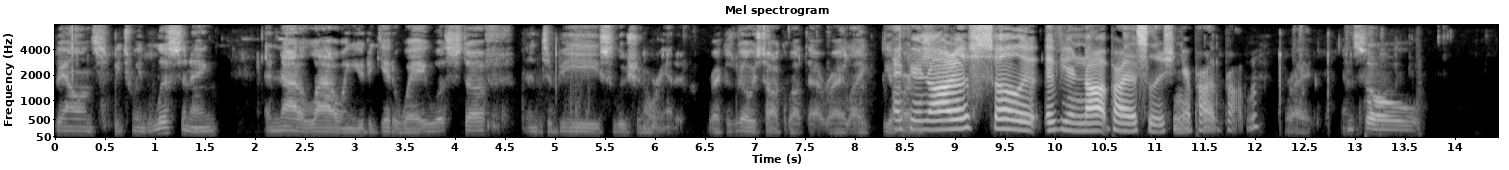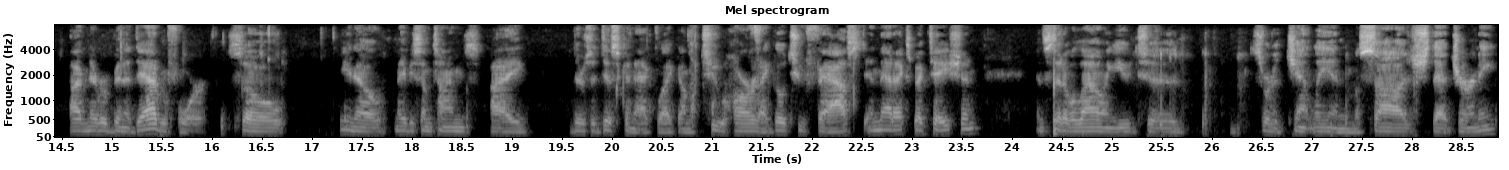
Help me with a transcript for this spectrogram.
balance between listening and not allowing you to get away with stuff and to be solution oriented, right? Because we always talk about that, right? Like, if you're not a solu- if you're not part of the solution you're part of the problem Right. And so I've never been a dad before. So, you know, maybe sometimes I there's a disconnect like I'm too hard, I go too fast in that expectation instead of allowing you to sort of gently and massage that journey.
